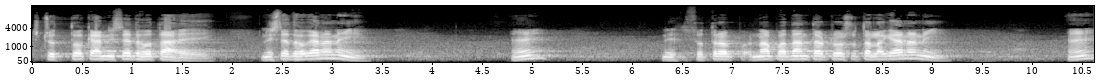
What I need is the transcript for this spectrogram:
स्तुत्व का निषेध होता है। निषेध होगा ना नहीं? है? सूत्र न पदांत टो सूत्र लग गया ना नहीं? है?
